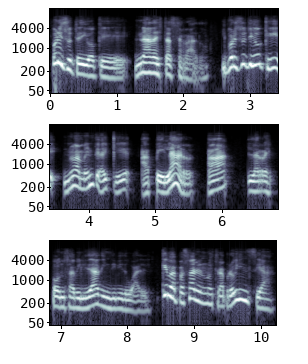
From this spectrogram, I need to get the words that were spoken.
Por eso te digo que nada está cerrado. Y por eso te digo que nuevamente hay que apelar a la responsabilidad individual. ¿Qué va a pasar en nuestra provincia?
